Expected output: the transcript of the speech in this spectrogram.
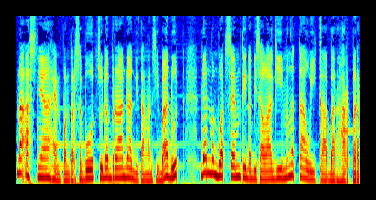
Naasnya, handphone tersebut sudah berada di tangan si badut dan membuat Sam tidak bisa lagi mengetahui kabar Harper.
